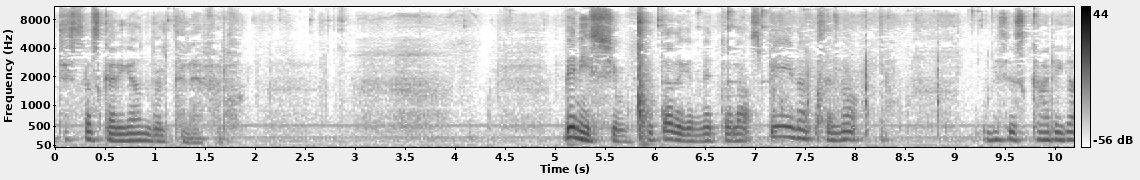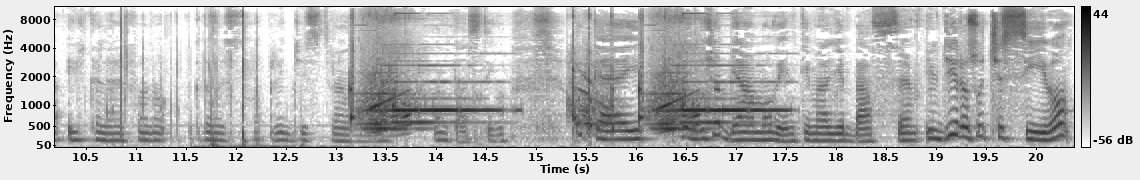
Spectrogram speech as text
ti sta scaricando il telefono. Benissimo aspettate che metto la spina se no mi si scarica il telefono dove sto registrando fantastico. Ok quindi abbiamo 20 maglie basse. Il giro successivo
